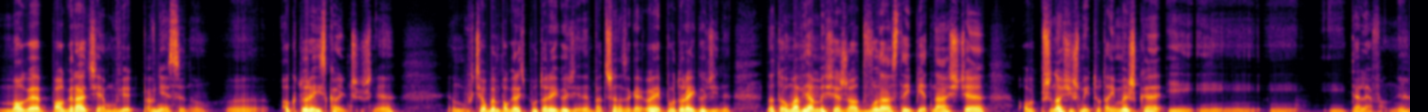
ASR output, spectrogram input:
mogę pograć? Ja mówię, pewnie synu. E, o której skończysz, nie? Chciałbym pograć półtorej godziny. Patrzę na zegarek, ojej, półtorej godziny. No to umawiamy się, że o 12.15 przynosisz mi tutaj myszkę i, i, i, i telefon, nie?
